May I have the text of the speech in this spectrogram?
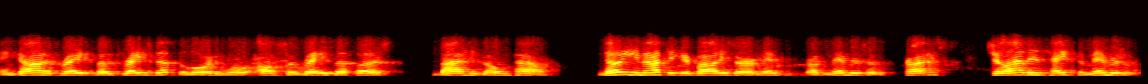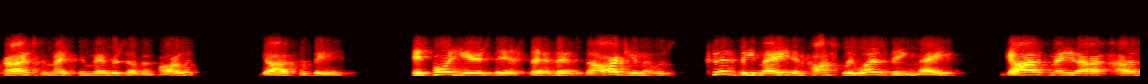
And God has raised, both raised up the Lord and will also raise up us by His own power. Know ye not that your bodies are, mem- are members of Christ? Shall I then take the members of Christ and make them members of an harlot? God forbid. His point here is this: the, the, the argument was could be made and possibly was being made. God made our, us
